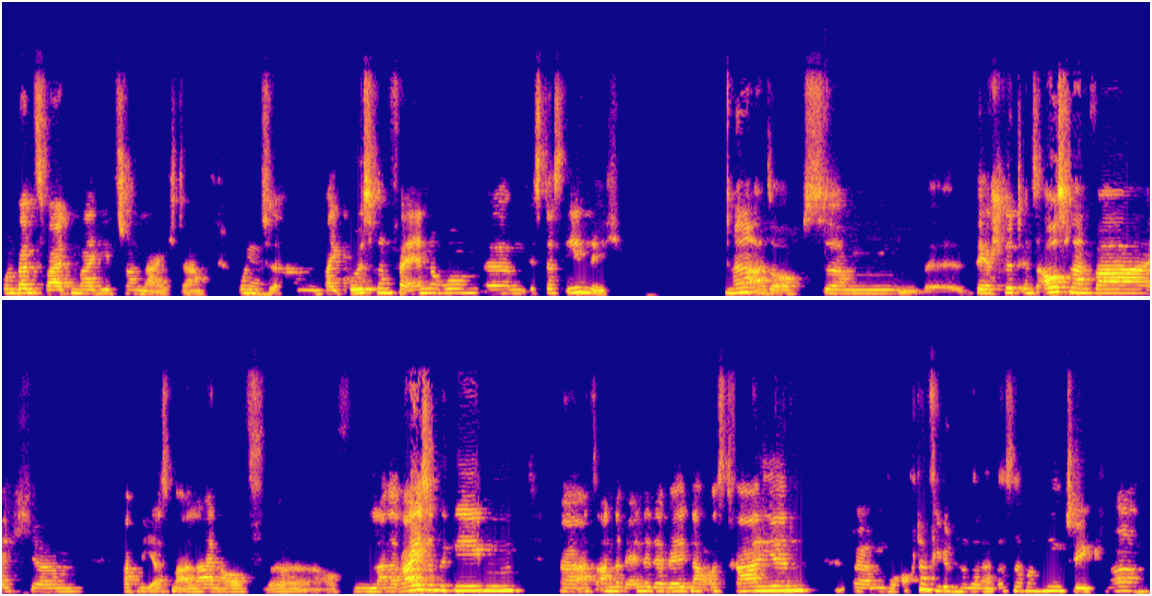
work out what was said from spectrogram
und beim zweiten Mal geht es schon leichter. Und ja. ähm, bei größeren Veränderungen ähm, ist das ähnlich. Ne? Also ob es ähm, der Schritt ins Ausland war, ich ähm, habe mich erstmal allein auf, äh, auf eine lange Reise begeben, äh, ans andere Ende der Welt nach Australien, ähm, wo auch dann viele gesagt haben, das ist aber mutig. Ne?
